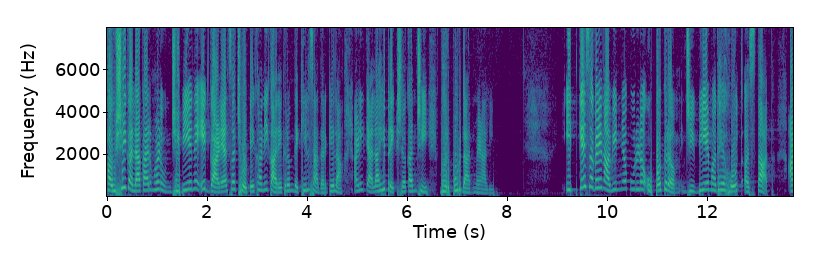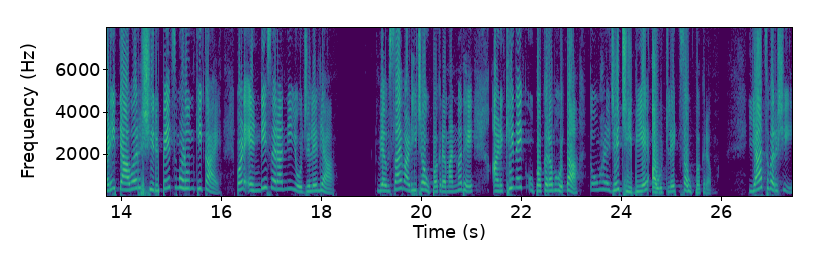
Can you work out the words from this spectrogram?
हौशी कलाकार म्हणून जी बी एने एक गाण्याचा छोटेखानी कार्यक्रम देखील सादर केला आणि त्यालाही प्रेक्षकांची भरपूर दाद मिळाली. इतके सगळे नाविन्यपूर्ण उपक्रम जी बी एमध्ये होत असतात. आणि त्यावर शिरपेच म्हणून की काय? पण एन डी सरांनी योजलेल्या व्यवसाय वाढीच्या उपक्रमांमध्ये आणखीन एक उपक्रम होता तो म्हणजे जी बी ए आउटलेटचा उपक्रम. याच वर्षी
